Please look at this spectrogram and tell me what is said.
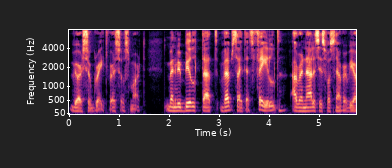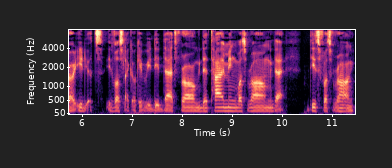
we are so great, we're so smart. When we built that website that failed, our analysis was never, we are idiots. It was like, okay, we did that wrong, the timing was wrong, the, this was wrong.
